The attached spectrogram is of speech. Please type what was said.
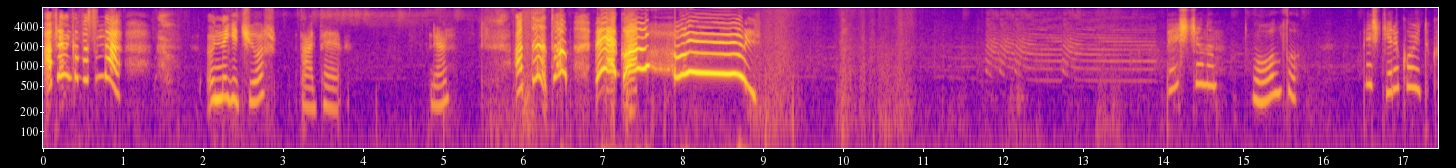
Afra'nın kafasında. Önüne geçiyor. Alperen. Attı top ve gol. Beş canım. Ne oldu? Beş kere koyduk.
